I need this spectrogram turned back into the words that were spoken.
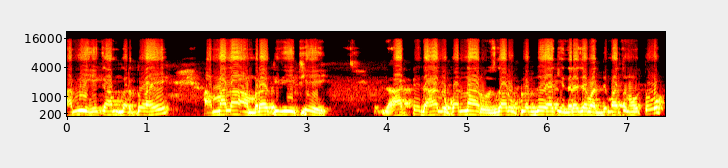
आम्ही हे काम करतो आहे. आम्हाला अमरावती येथे आठ ते दहा लोकांना रोजगार उपलब्ध या केंद्राच्या माध्यमातून होतो.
